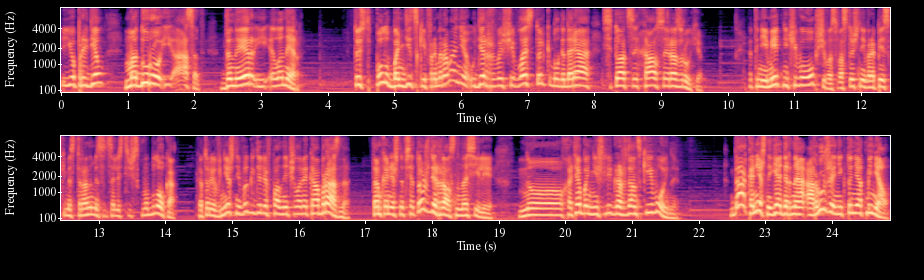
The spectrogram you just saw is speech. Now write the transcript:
Ее предел – Мадуро и Асад, ДНР и ЛНР. То есть полубандитские формирования, удерживающие власть только благодаря ситуации хаоса и разрухи. Это не имеет ничего общего с восточноевропейскими странами социалистического блока – которые внешне выглядели вполне человекообразно. Там, конечно, все тоже держался на насилии, но хотя бы не шли гражданские войны. Да, конечно, ядерное оружие никто не отменял,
